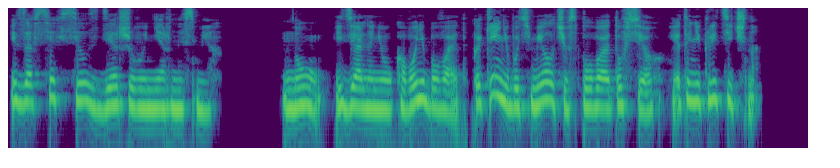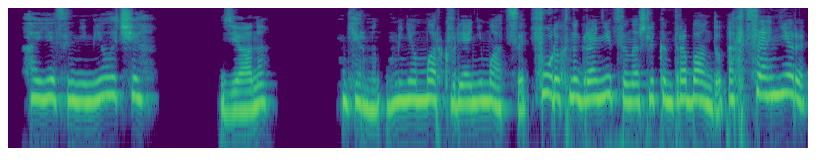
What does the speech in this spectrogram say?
Изо всех сил сдерживаю нервный смех. Ну, идеально ни у кого не бывает. Какие-нибудь мелочи всплывают у всех. Это не критично. А если не мелочи? Диана? Герман, у меня Марк в реанимации. В фурах на границе нашли контрабанду. Акционеры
